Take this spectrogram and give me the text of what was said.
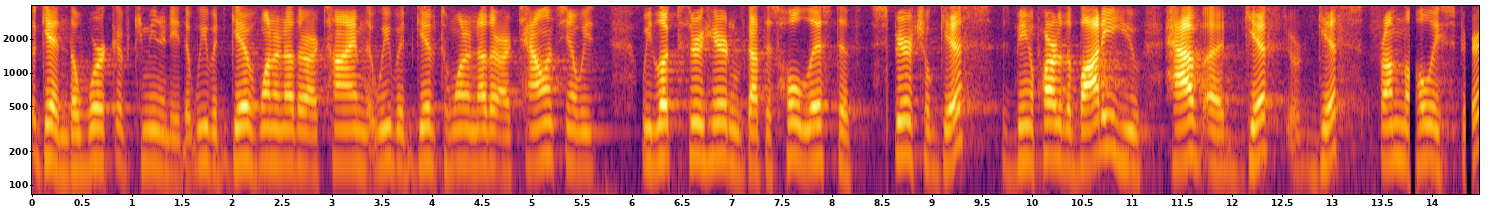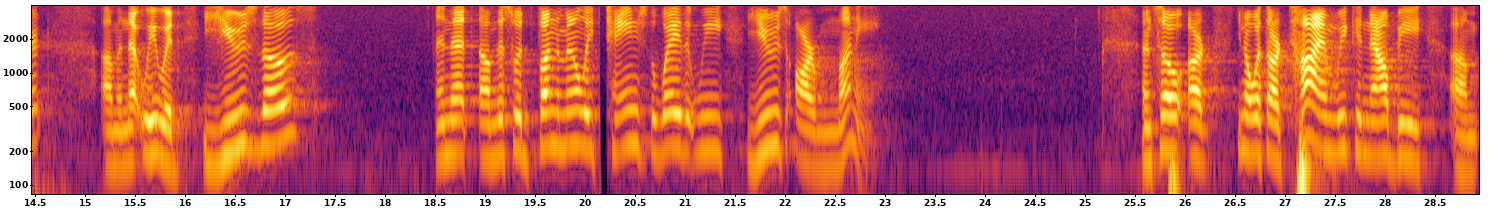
again, the work of community, that we would give one another our time, that we would give to one another our talents. You know, we, we looked through here and we've got this whole list of spiritual gifts. Being a part of the body, you have a gift or gifts from the Holy Spirit, um, and that we would use those, and that um, this would fundamentally change the way that we use our money. And so, our, you know, with our time, we can now be um,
